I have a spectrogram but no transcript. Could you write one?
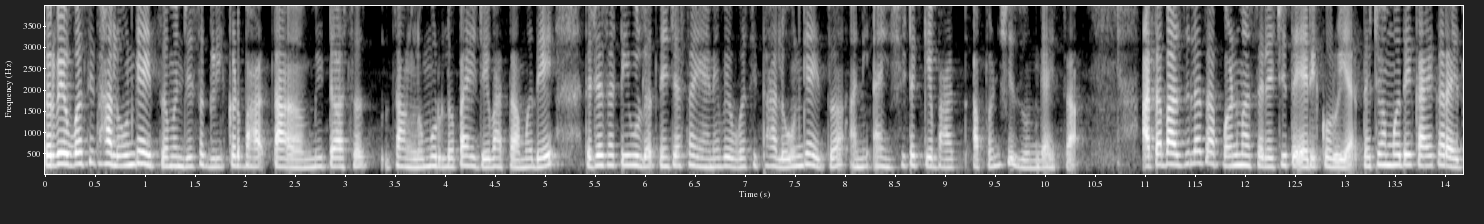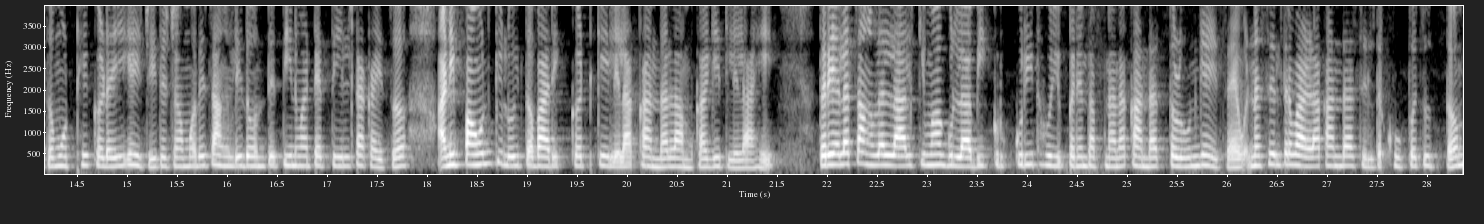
तर व्यवस्थित हलवून घ्यायचं म्हणजे सगळीकडं भात ता मीठ असं चांगलं मुरलं पाहिजे भातामध्ये. त्याच्यासाठी उलटण्याच्या सहाय्याने व्यवस्थित हलवून घ्यायचं आणि ऐंशी टक्के भात आपण शिजवून घ्यायचा. आता बाजूलाच आपण मसाल्याची तयारी करूया. त्याच्यामध्ये काय करायचं? मोठी कढई घ्यायची. त्याच्यामध्ये चांगली दोन ते तीन वाट्या तेल टाकायचं आणि पाऊण किलो इथं बारीक कट केलेला कांदा लांबका घेतलेला आहे. तर याला चांगला लाल किंवा गुलाबी कुरकुरीत होईपर्यंत आपणाला कांदा तळून घ्यायचा आहे. नसेल तर वाळला कांदा असेल तर खूपच उत्तम.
